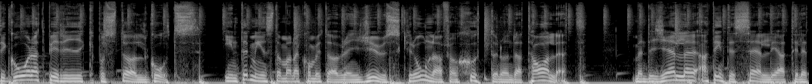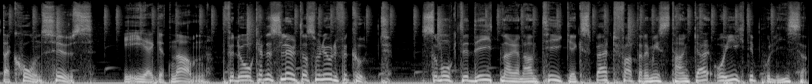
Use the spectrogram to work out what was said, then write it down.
Det går att bli rik på stöldgods, inte minst om man har kommit över en ljuskrona från 1700-talet. Men det gäller att inte sälja till ett auktionshus i eget namn. För då kan det sluta som det gjorde för Kurt. Som åkte dit när en antikexpert fattade misstankar och gick till polisen.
